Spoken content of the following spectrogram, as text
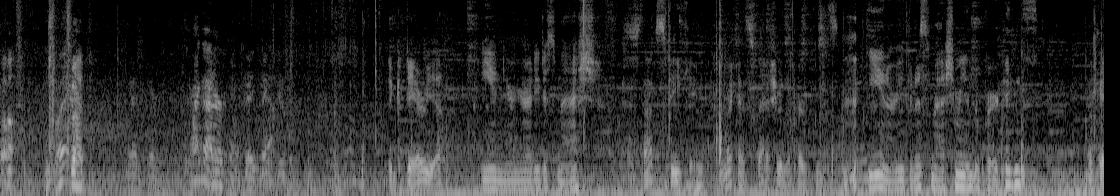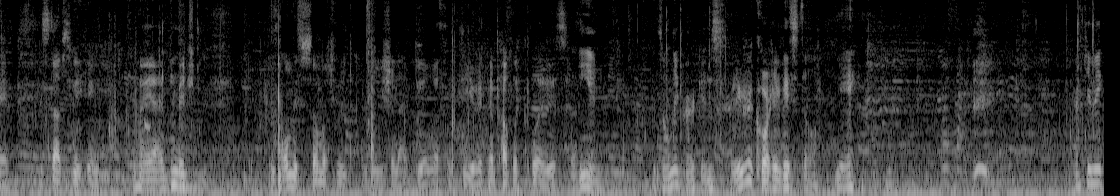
Oh. What? Go ahead. I got her. Okay, thank you. The Igdaria. Ian, you're ready to smash? Stop speaking. I'm not gonna smash you into Perkins. Ian, are you gonna smash me in the Perkins? Okay, stop speaking. Oh yeah, I've been There's only so much retardation I deal with with you in a public place. Ian, it's only Perkins. Are you recording me still? Yeah. I have to make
